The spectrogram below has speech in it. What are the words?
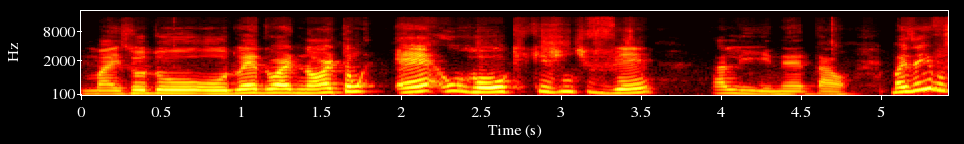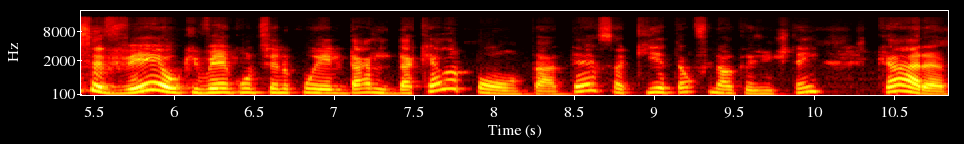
Mas o do, o do Edward Norton é o Hulk que a gente vê ali, né, tal. Mas aí você vê o que vem acontecendo com ele da, daquela ponta até essa aqui, até o final que a gente tem, cara,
